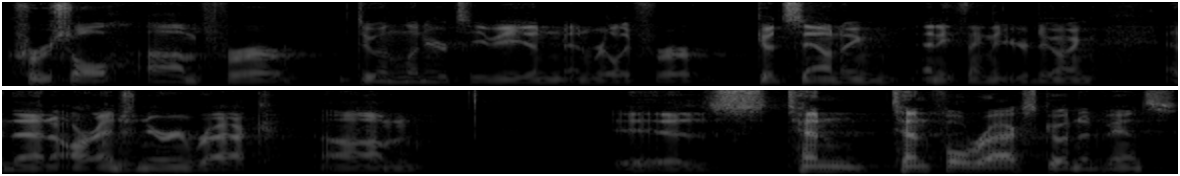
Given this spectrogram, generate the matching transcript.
crucial um, for doing linear TV and, and really for good sounding anything that you're doing. And then our engineering rack um, is 10, 10 full racks. Go and advance.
